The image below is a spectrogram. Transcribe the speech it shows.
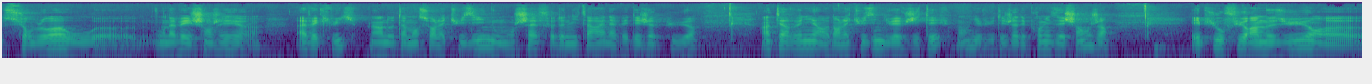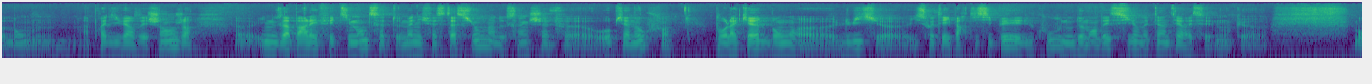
sur Blois, où euh, on avait échangé euh, avec lui, hein, notamment sur la cuisine, où mon chef Denis Tarenne avait déjà pu intervenir dans la cuisine du FJT. il y avait eu déjà des premiers échanges. Et puis, au fur et à mesure, euh, bon, après divers échanges, euh, il nous a parlé effectivement de cette manifestation de cinq chefs euh, au piano, pour laquelle, bon, lui, il souhaitait y participer et du coup nous demandait si on était intéressé. Donc, euh,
